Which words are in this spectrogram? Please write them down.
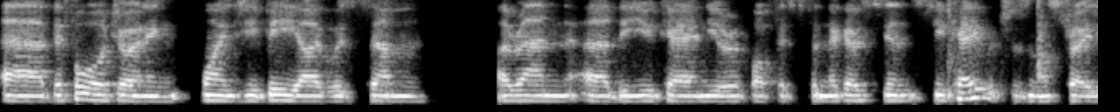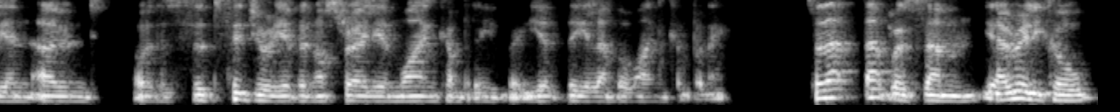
uh, before joining WineGB, I was um, I ran uh, the UK and Europe office for Negociants UK, which was an Australian-owned or the subsidiary of an Australian wine company, the Yalumba Wine Company. So that that was um, you know really cool.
